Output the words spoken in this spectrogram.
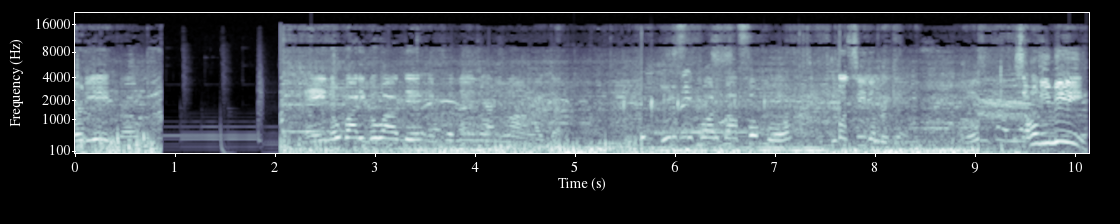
I'm 38, bro. Ain't nobody go out there and put nothing on the line like that. Beautiful part about football, you gonna see them again. It's only me.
